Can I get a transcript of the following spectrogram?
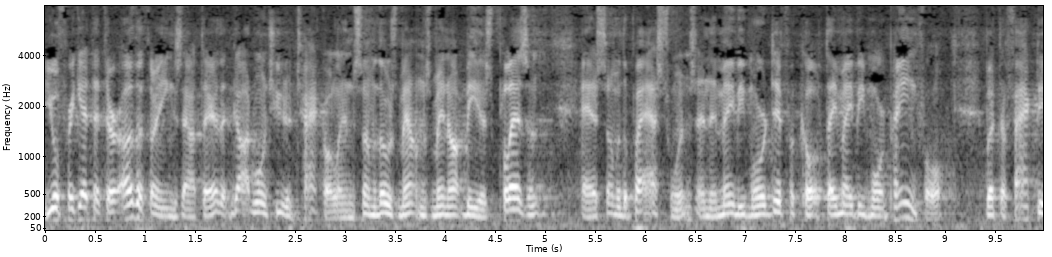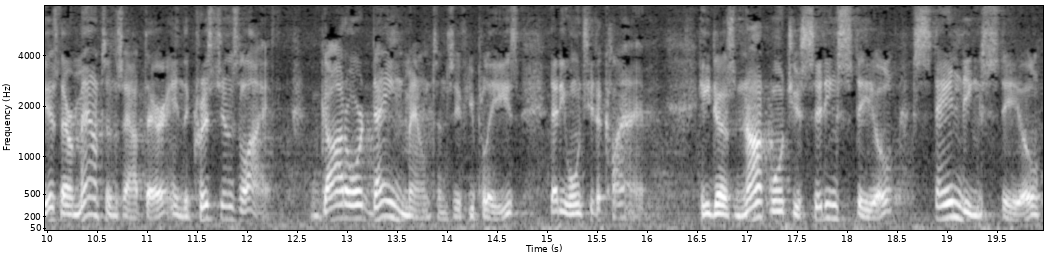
you'll forget that there are other things out there that God wants you to tackle, and some of those mountains may not be as pleasant as some of the past ones, and they may be more difficult, they may be more painful. But the fact is, there are mountains out there in the Christian's life, God ordained mountains, if you please, that He wants you to climb. He does not want you sitting still, standing still,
